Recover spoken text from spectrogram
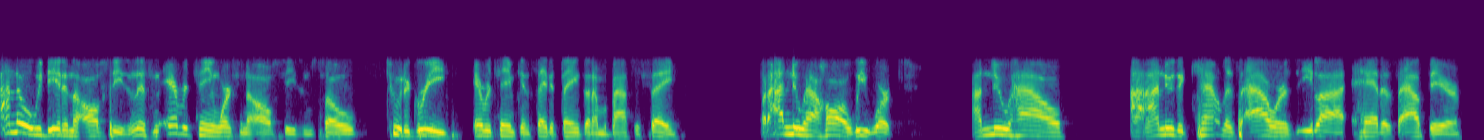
I know what we did in the off season. Listen, every team works in the off season, so to a degree, every team can say the things that I'm about to say. But I knew how hard we worked. I knew how I I knew the countless hours Eli had us out there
